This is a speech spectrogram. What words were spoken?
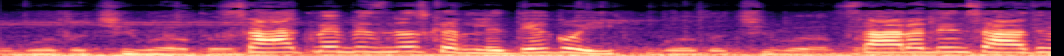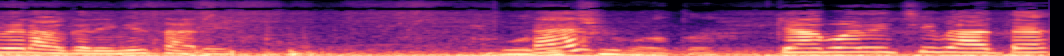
बहुत अच्छी बात है। साथ में बिज़नेस कर लेते हैं कोई? बहुत अच्छी बात है। सारा दिन साथ में ना करेंगे सारे। बहुत हैं? अच्छी बात है। क्या बहुत अच्छी बात है?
